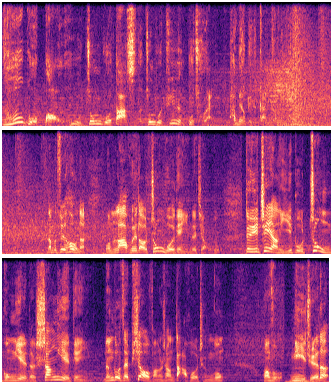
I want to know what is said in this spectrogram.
如果保护中国大使的中国军人不出来，他们要被他干掉。那么最后呢，我们拉回到中国电影的角度，对于这样一部重工业的商业电影，能够在票房上大获成功，黄甫，你觉得？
